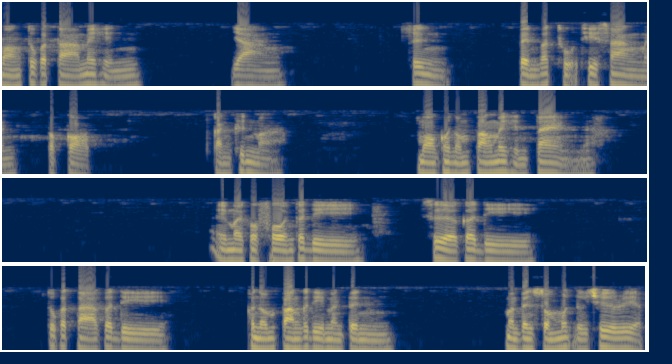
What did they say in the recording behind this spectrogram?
มองตุ๊กตาไม่เห็นยาง ซึ่งเป็นวัตถุที่สร้างมัน ประกอบกันขึ้นมา มองขนมปังไม่เห็นแป้งนะไอ้ไมโครโฟนก็ดี เสื้อก็ดี ตุ๊กตาก็ดี ขนมปังก็ดีมันเป็น มันเป็นสมมุติหรือชื่อเรียก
